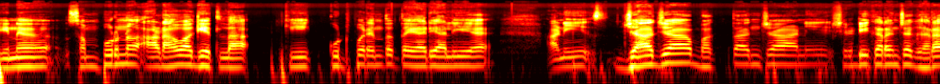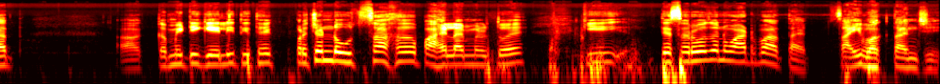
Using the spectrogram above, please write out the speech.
तिनं संपूर्ण आढावा घेतला की कुठपर्यंत तयारी आली आहे आणि ज्या ज्या भक्तांच्या आणि शिर्डीकरांच्या घरात कमिटी गेली तिथे प्रचंड उत्साह पाहायला मिळतो आहे की ते सर्वजण वाट पाहत आहेत साई भक्तांची.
